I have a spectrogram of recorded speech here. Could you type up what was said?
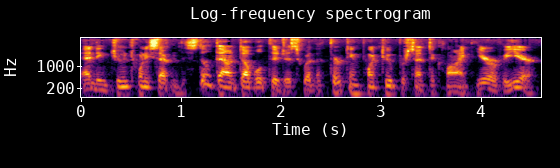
ending June 27th is still down double digits with a 13.2% decline year over year.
